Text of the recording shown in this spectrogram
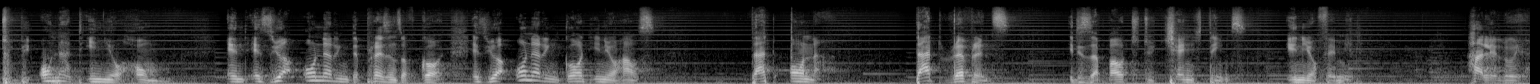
to be honored in your home. And as you are honoring the presence of God, as you are honoring God in your house, that honor, that reverence, it is about to change things in your family. Hallelujah.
